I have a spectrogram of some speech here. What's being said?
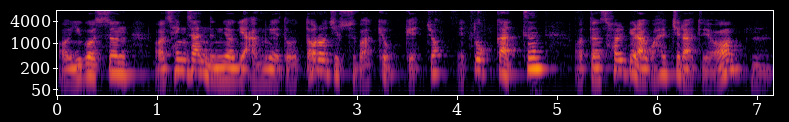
어, 이것은 어, 생산 능력이 아무래도 떨어질 수밖에 없겠죠. 예, 똑같은 어떤 설비라고 할지라도요. 음.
